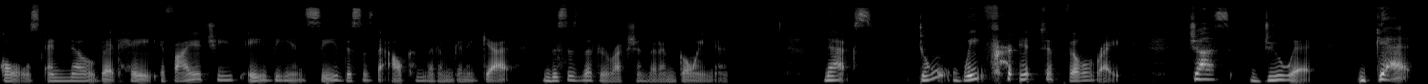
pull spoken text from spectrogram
goals and know that hey, if I achieve A, B, and C, this is the outcome that I'm going to get. This is the direction that I'm going in. Next, don't wait for it to feel right. Just do it. Get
